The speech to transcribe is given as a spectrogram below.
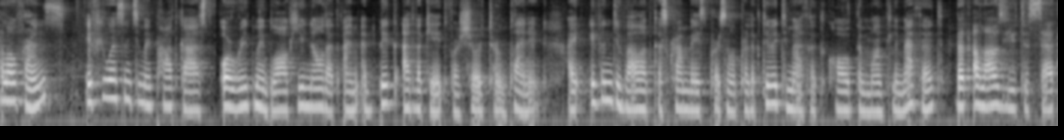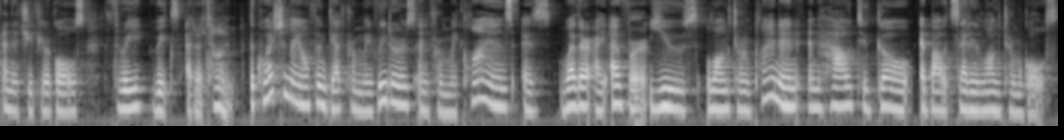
Hello, friends. If you listen to my podcast or read my blog, you know that I'm a big advocate for short term planning. I even developed a Scrum based personal productivity method called the monthly method that allows you to set and achieve your goals three weeks at a time. The question I often get from my readers and from my clients is whether I ever use long term planning and how to go about setting long term goals.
